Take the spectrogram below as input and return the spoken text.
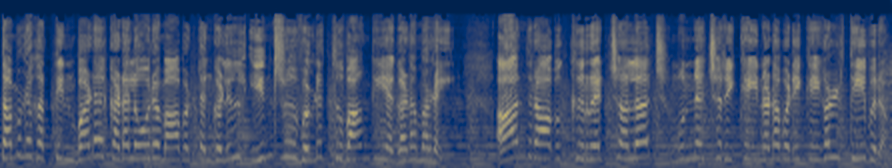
தமிழகத்தின் வட கடலோர மாவட்டங்களில் இன்று வெளுத்து வாங்கிய கனமழை. ஆந்திராவுக்கு ரெட் அலர்ட் முன்னெச்சரிக்கை நடவடிக்கைகள் தீவிரம்.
